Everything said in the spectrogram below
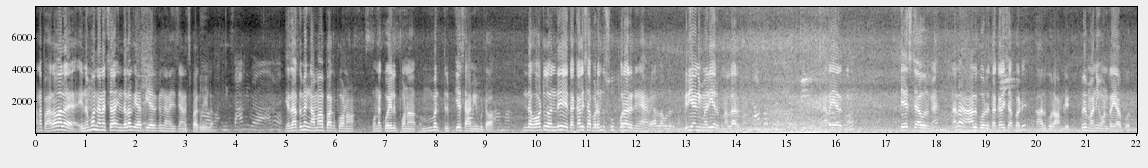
ஆனால் பரவாயில்ல. என்னமோ நினச்சா இந்த அளவுக்கு ஹாப்பியாக இருக்குன்னு நினச்சி நினச்சி பார்க்கல இன்னைக்கு சாமி யதார்த்தமே எங்கள் அம்மாவை பார்க்க போனோம். பொண்ணை கோயிலுக்கு போனோம். ரொம்ப திருப்தியாக சாமி கும்பிட்டோம். இந்த ஹோட்டல் வந்து தக்காளி சாப்பாடு வந்து சூப்பராக இருக்குங்க. வேறு லெவலில் இருக்கும். பிரியாணி மாதிரியே இருக்கும். நல்லா இருக்கும். நிறையா இருக்கும். டேஸ்ட்டாகவும் இருங்க அதனால் ஆளுக்கு ஒரு தக்காளி சாப்பாடு ஆளுக்கு ஒரு ஆம்லேட் இப்போ மணி ஒன்றரையாக போகுது.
